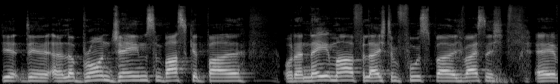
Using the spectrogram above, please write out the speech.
die, die, äh, LeBron James im Basketball oder Neymar vielleicht im Fußball, ich weiß nicht. Ey,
